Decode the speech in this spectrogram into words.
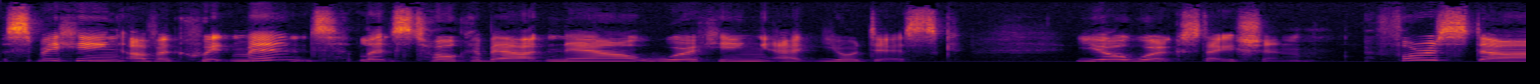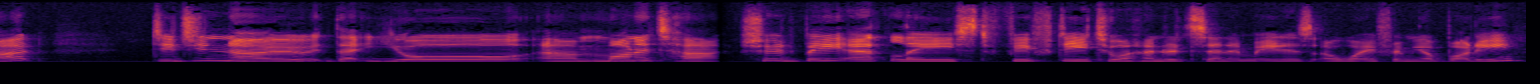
speaking of equipment, let's talk about now working at your desk, your workstation. For a start, did you know that your um, monitor should be at least 50 to 100 centimeters away from your body?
